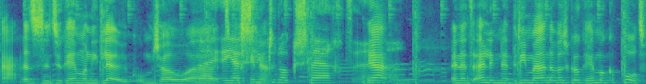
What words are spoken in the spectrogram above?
Ja, dat is natuurlijk helemaal niet leuk om zo eh Nee, te en jij sliep toen ook slecht. En, Ja. eh, En uiteindelijk na drie maanden was ik ook helemaal kapot.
